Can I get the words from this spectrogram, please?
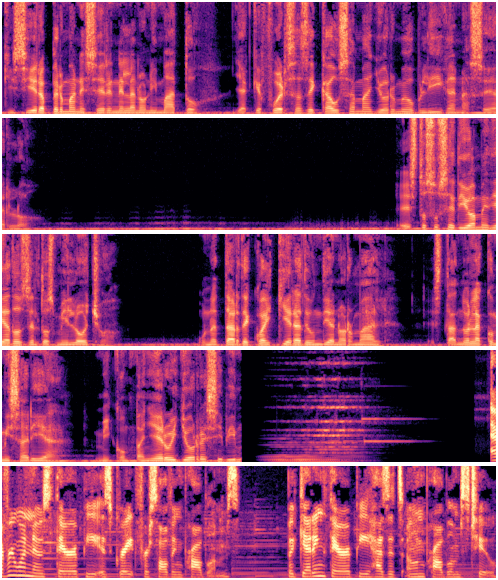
Quisiera permanecer en el anonimato ya que fuerzas de causa mayor me obligan a hacerlo. Esto sucedió a mediados del 2008. Una tarde cualquiera de un día normal, estando en la comisaría, mi compañero y yo recibimos Everyone knows therapy is great for solving problems, but getting therapy has its own problems too,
